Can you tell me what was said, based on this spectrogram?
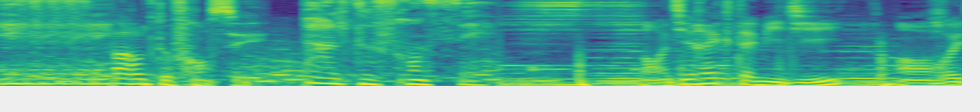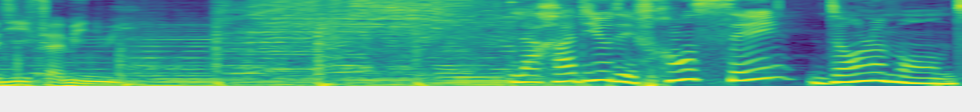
français. Parle-toi français. Parle-toi français. En direct à midi, en rediff à minuit. La radio des Français dans le monde.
